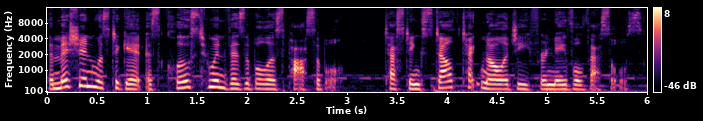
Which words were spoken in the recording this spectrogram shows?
The mission was to get as close to invisible as possible, testing stealth technology for naval vessels.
